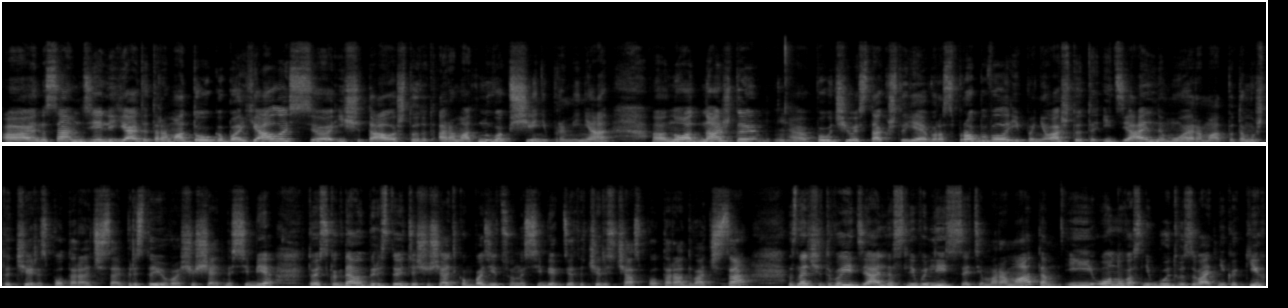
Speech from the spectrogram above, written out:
а, на самом деле я этот аромат долго боялась э, и считала, что этот аромат ну вообще не про меня, а, но однажды э, получилось так, что я его распробовала и поняла, что это идеальный мой аромат, потому что через полтора часа я перестаю его ощущать на себе, то есть когда вы перестаете ощущать композицию на себе где-то через час, полтора-два часа, значит вы идеально сливались с этим ароматом, и он у вас не будет вызывать никаких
